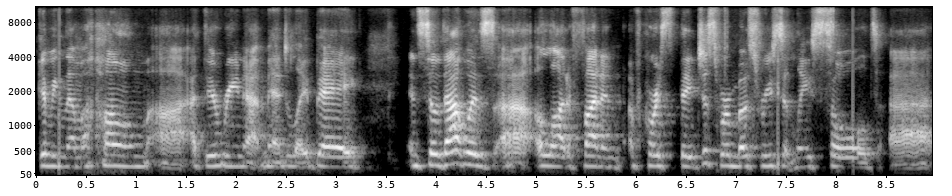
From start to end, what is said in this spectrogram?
giving them a home uh, at the arena at Mandalay Bay. And so that was uh, a lot of fun. And of course, they just were most recently sold uh,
